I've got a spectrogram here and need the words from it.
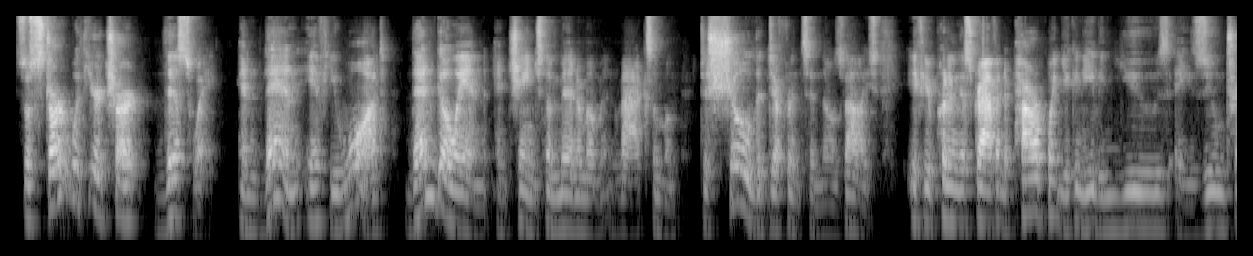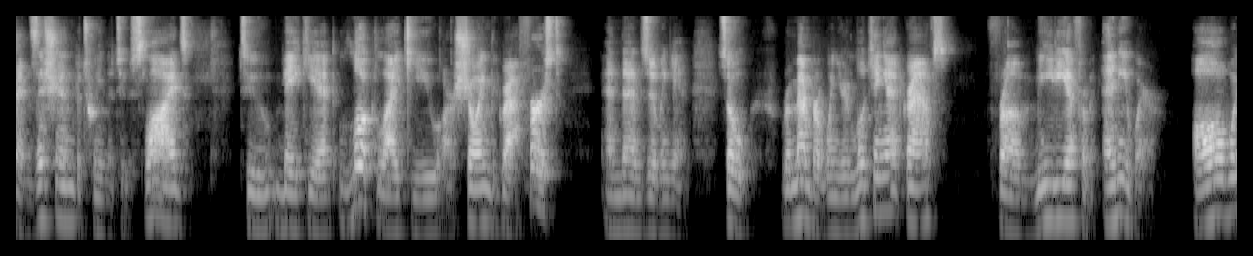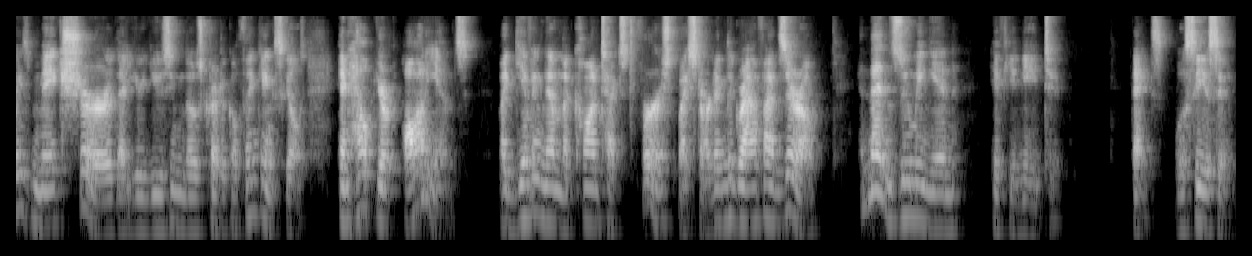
So start with your chart this way. And then, if you want, then go in and change the minimum and maximum to show the difference in those values. If you're putting this graph into PowerPoint, you can even use a zoom transition between the two slides to make it look like you are showing the graph first and then zooming in. So remember, when you're looking at graphs from media, from anywhere, always make sure that you're using those critical thinking skills and help your audience by giving them the context first by starting the graph at zero and then zooming in if you need to. Thanks. We'll see you soon.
